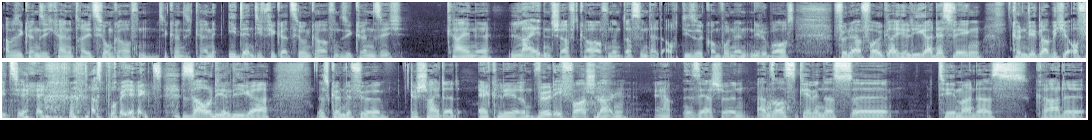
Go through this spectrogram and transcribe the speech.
aber sie können sich keine Tradition kaufen, sie können sich keine Identifikation kaufen, sie können sich keine Leidenschaft kaufen und das sind halt auch diese Komponenten, die du brauchst für eine erfolgreiche Liga. Deswegen können wir, glaube ich, hier offiziell das Projekt Saudi-Liga, das können wir für gescheitert erklären. Würde ich vorschlagen. Ja. Sehr schön. Ansonsten, Kevin, das äh, Thema, das gerade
